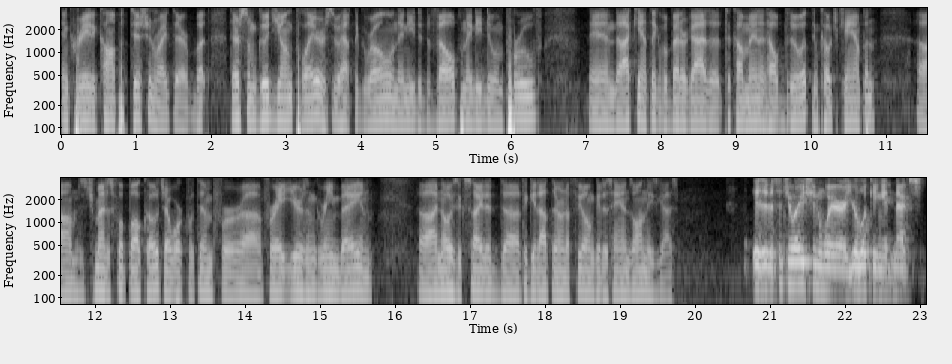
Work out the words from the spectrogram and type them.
and created competition right there. But there's some good young players who have to grow and they need to develop and they need to improve. And I can't think of a better guy to, to come in and help do it than Coach Campen. Um, he's a tremendous football coach. I worked with him for uh, for eight years in Green Bay, and uh, I know he's excited uh, to get out there on the field and get his hands on these guys. Is it a situation where you're looking at next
